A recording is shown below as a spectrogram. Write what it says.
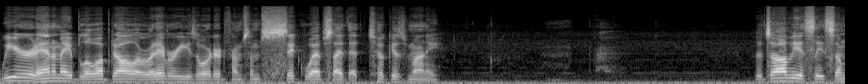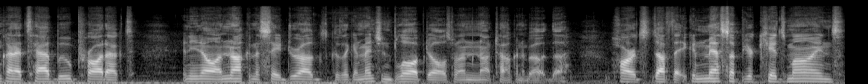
weird anime blow-up doll or whatever he's ordered from some sick website that took his money. It's obviously some kind of taboo product. And you know, I'm not going to say drugs, because I can mention blow-up dolls, but I'm not talking about the hard stuff that can mess up your kids' minds.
